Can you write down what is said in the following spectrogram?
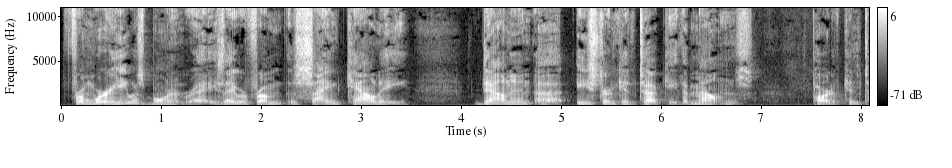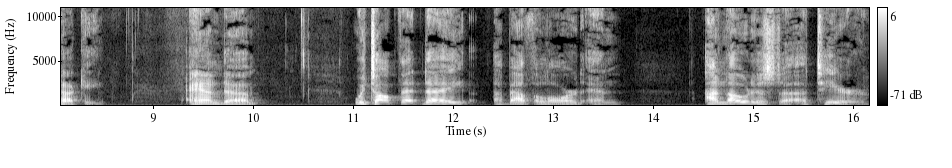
from where he was born and raised. They were from the same county down in uh, eastern Kentucky, the mountains part of Kentucky. And uh, we talked that day about the Lord, and I noticed a, tear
